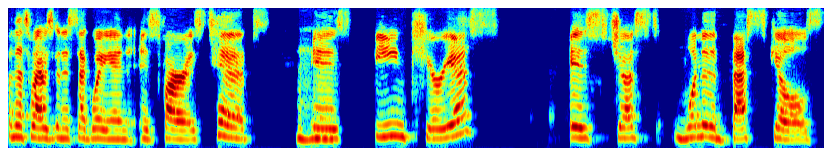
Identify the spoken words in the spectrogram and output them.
and that's why i was going to segue in as far as tips Mhm. is being curious is just one of the best skills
